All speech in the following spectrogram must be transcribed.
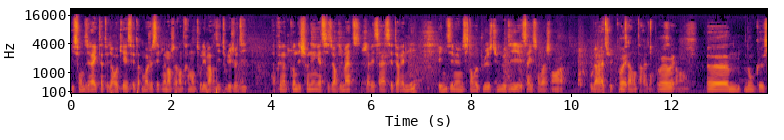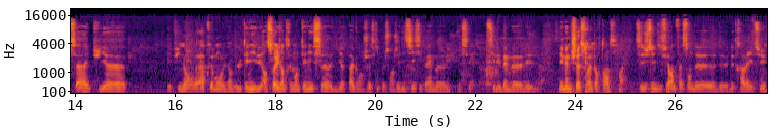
ils sont directs à te dire, ok, c'est. Moi, je sais que maintenant j'avais entraînement tous les mardis, tous les jeudis. Après notre conditioning à 6h du mat, j'avais ça à 7h30. Et ils me disaient, même si t'en veux plus, tu me le dis. Et ça, ils sont vachement ouvert là-dessus. Ouais. Ça, non, t'as raison. Ouais, ouais. Vraiment... Euh, donc euh, ça, et puis euh, et puis non. Après bon, le tennis, en soi les entraînements de tennis, il euh, n'y a pas grand-chose qui peut changer d'ici. C'est quand même, euh, c'est les mêmes les, les, mêmes choses sont importantes. C'est juste une différente façon de, de, de travailler dessus.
